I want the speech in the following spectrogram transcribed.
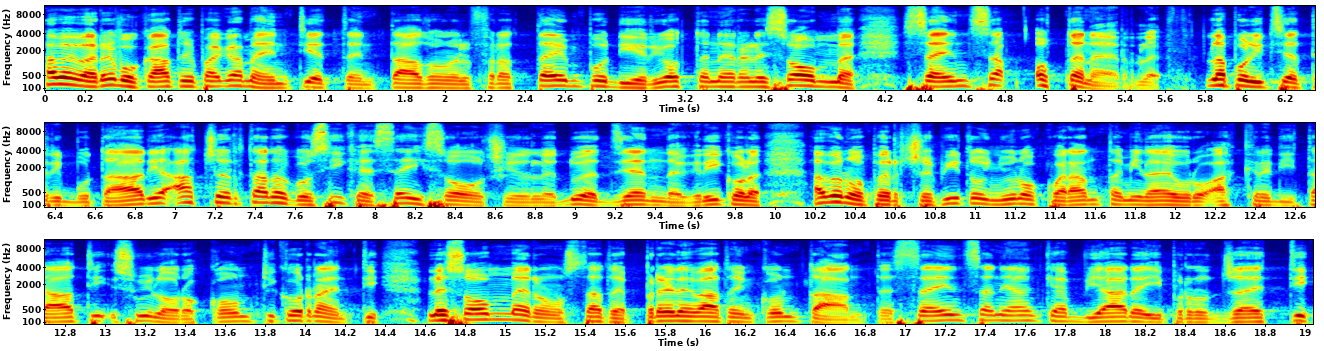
aveva revocato i pagamenti e tentato nel frattempo di riottenere le somme senza ottenerle. La polizia tributaria ha accertato così che sei soci delle due aziende agricole avevano percepito ognuno 40.000 euro accreditati sui loro conti correnti. Le somme erano state prelevate in contante senza neanche avviare i progetti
